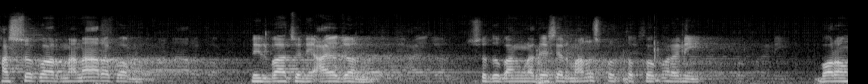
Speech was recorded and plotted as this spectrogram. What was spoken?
হাস্যকর নানা রকম নির্বাচনী আয়োজন শুধু বাংলাদেশের মানুষ প্রত্যক্ষ করেনি, বরং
